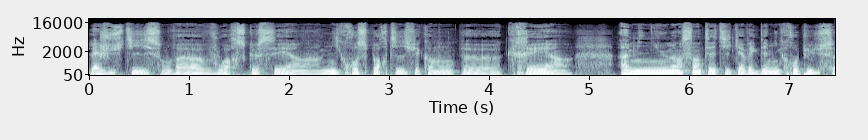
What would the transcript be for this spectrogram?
la justice, on va voir ce que c'est un micro sportif et comment on peut créer un, un mini-humain synthétique avec des micropuces.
